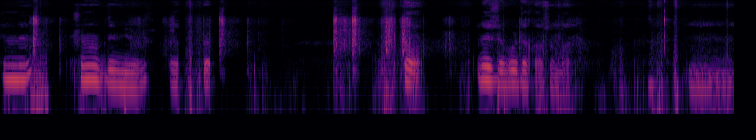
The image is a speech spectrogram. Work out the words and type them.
Şimdi şunu deniyoruz. Tamam. Neyse burada kalsın bana. Hmm.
